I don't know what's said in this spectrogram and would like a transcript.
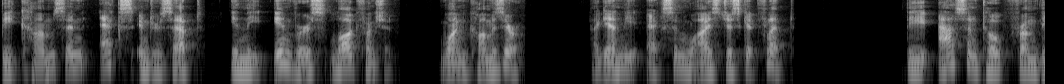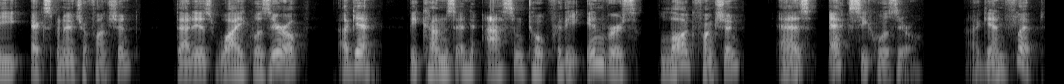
becomes an x-intercept in the inverse log function, 1 comma 0. Again, the x and y's just get flipped. The asymptote from the exponential function, that is y equals 0, again, becomes an asymptote for the inverse log function as x equals 0, again flipped.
